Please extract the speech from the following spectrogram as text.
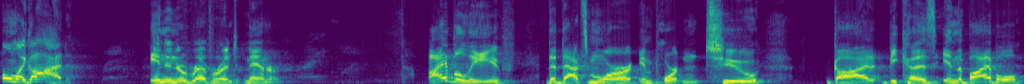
oh my God, in an irreverent manner. I believe that that's more important to God because in the Bible,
